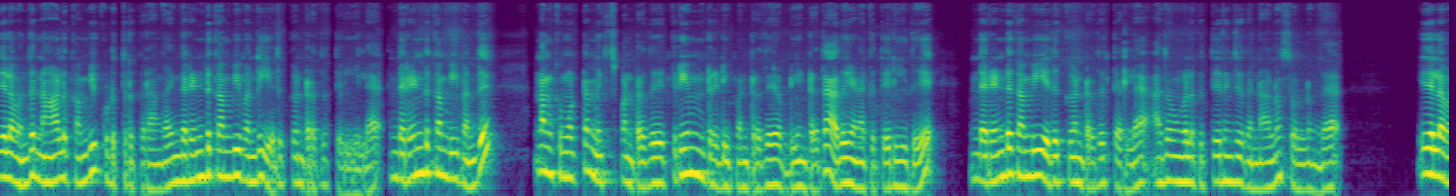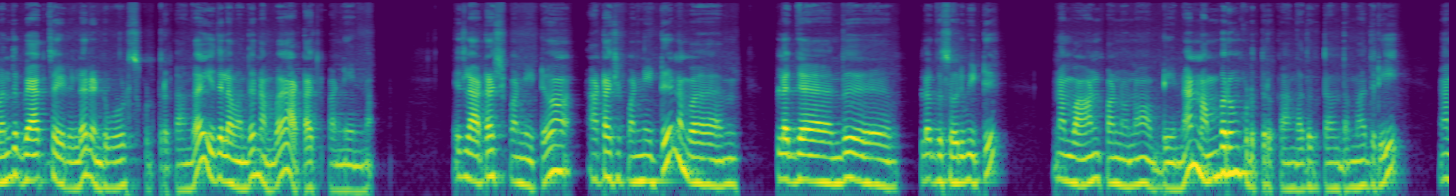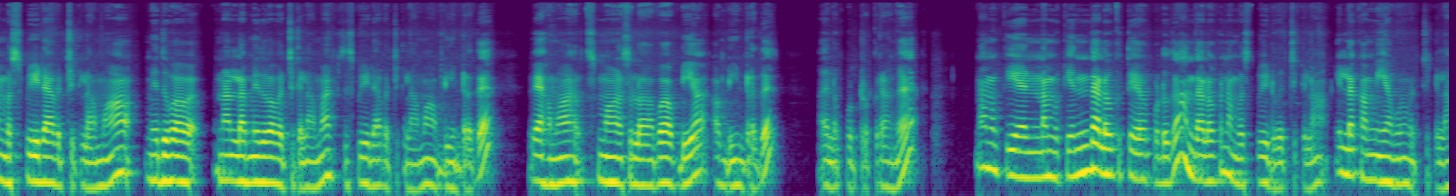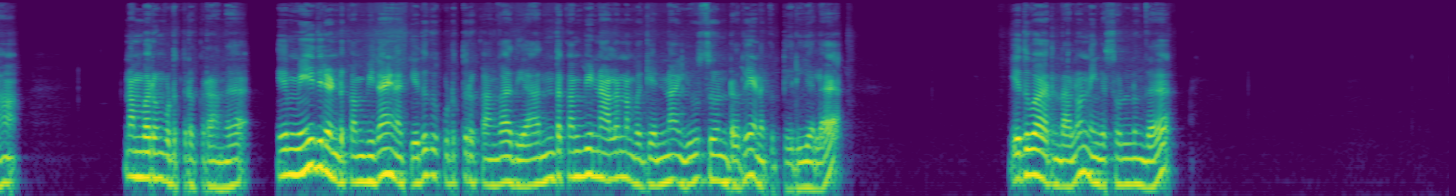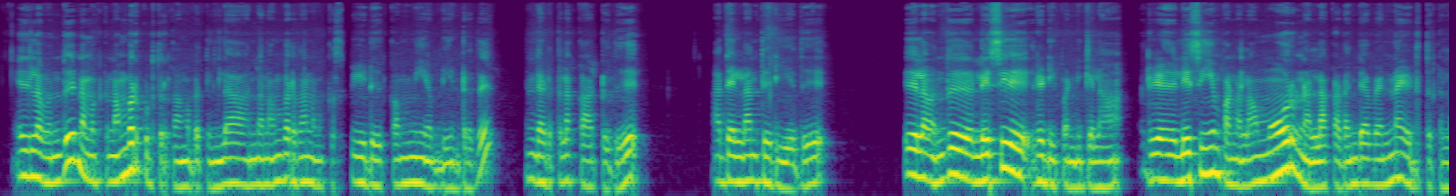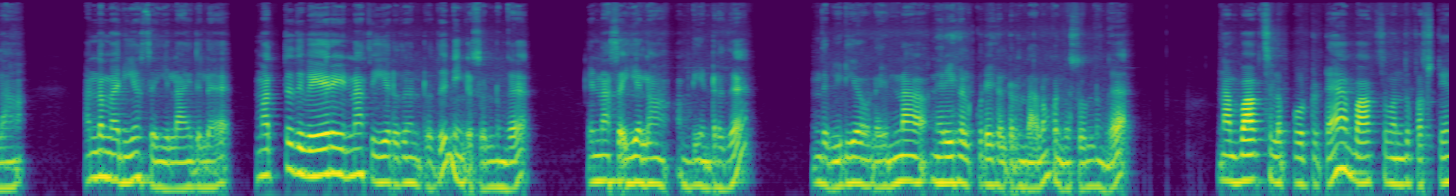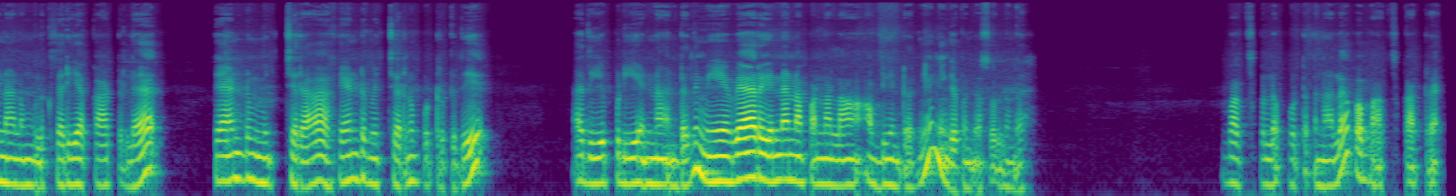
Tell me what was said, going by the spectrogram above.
இதில் வந்து நாலு கம்பி கொடுத்துருக்குறாங்க. இந்த ரெண்டு கம்பி வந்து எதுக்குன்றது தெரியல. இந்த ரெண்டு கம்பி வந்து நமக்கு முட்டை மிக்ஸ் பண்ணுறது க்ரீம் ரெடி பண்ணுறது அப்படின்றது அது எனக்கு தெரியுது. இந்த ரெண்டு கம்பி எதுக்குன்றது தெரில. அது உங்களுக்கு தெரிஞ்சதுனாலும் சொல்லுங்கள் இதில் வந்து பேக் சைடில் ரெண்டு ஹோல்ஸ் கொடுத்துருக்காங்க. இதில் வந்து நம்ம அட்டாச் பண்ணிடணும். இதில் அட்டாச் பண்ணிவிட்டோம் அட்டாச் பண்ணிவிட்டு நம்ம ப்ளக்கை வந்து ப்ளக்கு சொருவிட்டு நம்ம ஆன் பண்ணணும் அப்படின்னா நம்பரும் கொடுத்துருக்காங்க. அதுக்கு தகுந்த மாதிரி நம்ம ஸ்பீடாக வச்சுக்கலாமா? மெதுவாக நல்லா மெதுவாக வச்சுக்கலாமா? ஸ்பீடாக வச்சுக்கலாமா? அப்படின்றத வேகமாக சும்மா ஸ்லோவாக அப்படியா? அப்படின்றத அதில் போட்டிருக்குறாங்க. நமக்கு நமக்கு எந்த அளவுக்கு தேவைப்படுதோ அந்த அளவுக்கு நம்ம ஸ்பீடு வச்சுக்கலாம். இல்லை கம்மியாகவும் வச்சுக்கலாம். நம்பரும் கொடுத்துருக்குறாங்க. இது மீதி ரெண்டு கம்பி தான் எனக்கு எதுக்கு கொடுத்துருக்காங்க? அது அந்த கம்பினால் நமக்கு என்ன யூஸுன்றது எனக்கு தெரியலை. எதுவாக இருந்தாலும் நீங்கள் சொல்லுங்கள் இதில் வந்து நமக்கு நம்பர் கொடுத்துருக்காங்க பார்த்தீங்களா அந்த நம்பர் தான் நமக்கு ஸ்பீடு கம்மி அப்படின்றது இந்த இடத்துல காட்டுது. அதெல்லாம் தெரியுது. இதில் வந்து லெசி ரெடி பண்ணிக்கலாம். லெசியும் பண்ணலாம். மோர் நல்லா கடைஞ்ச வெண்ணெய் எடுத்துக்கலாம். அந்த மாதிரியும் செய்யலாம் இதில். மற்றது வேறு என்ன செய்கிறதுன்றது நீங்கள் சொல்லுங்கள் என்ன செய்யலாம் அப்படின்றத இந்த வீடியோவில் என்ன நிறைகள் குறைகள் இருந்தாலும் கொஞ்சம் சொல்லுங்கள் நான் பாக்ஸில் போட்டுட்டேன். பாக்ஸ் வந்து ஃபஸ்ட்டே நான் உங்களுக்கு சரியாக காட்டலை. ஹேண்டு மிக்சரா ஹேண்டு மிக்சர்னு போட்டிருக்குது. அது எப்படி என்னன்றது மே வேறு என்னென்ன பண்ணலாம் அப்படின்றதையும் நீங்கள் கொஞ்சம் சொல்லுங்கள் பாக்ஸ்குள்ளே போட்டதுனால இப்போ பாக்ஸ் காட்டுறேன்.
